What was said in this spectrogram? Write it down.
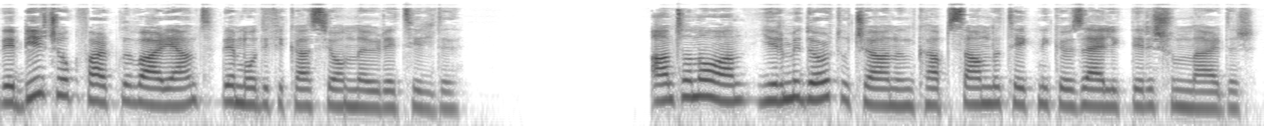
ve birçok farklı varyant ve modifikasyonla üretildi. Antonov An-24 uçağının kapsamlı teknik özellikleri şunlardır.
